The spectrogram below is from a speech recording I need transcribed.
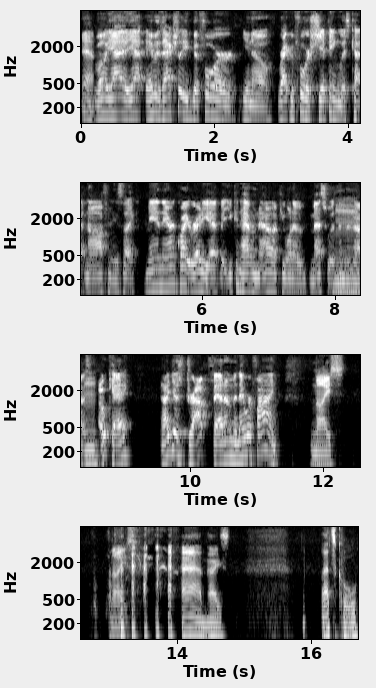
Yeah, Well, yeah, yeah. It was actually before, you know, right before shipping was cutting off, and he's like, "Man, they aren't quite ready yet, but you can have them now if you want to mess with them." And I was Mhm. okay, and I just drop fed them, and they were fine. nice, nice. ah, nice. That's cool.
